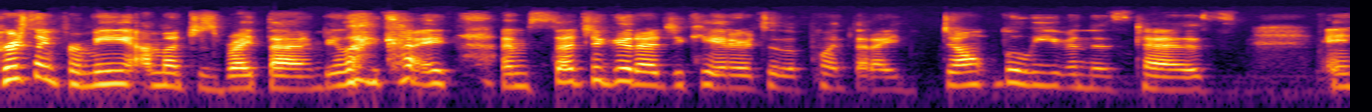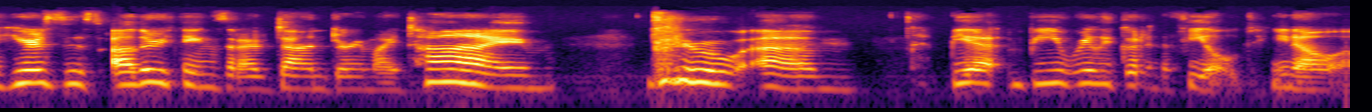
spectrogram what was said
personally for me i'm gonna just write that and be like i i'm such a good educator to the point that i don't believe in this test and here's this other things that i've done during my time to um be a, be really good in the field you know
